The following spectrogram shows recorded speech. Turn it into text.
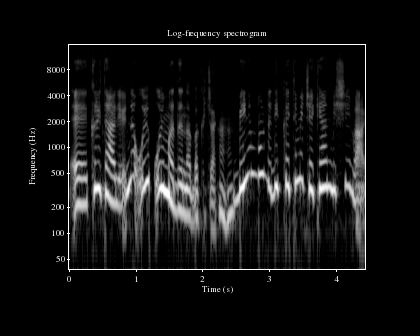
e, kriterlerine uyup uymadığına bakacak. Hı hı. Benim burada dikkatimi çeken bir şey var.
